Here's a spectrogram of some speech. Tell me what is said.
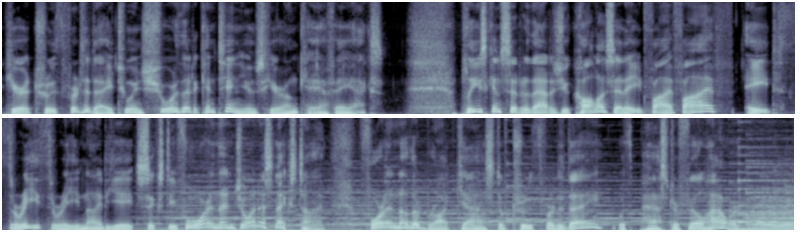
here at Truth for Today to ensure that it continues here on KFAX. Please consider that as you call us at 855 833 9864 and then join us next time for another broadcast of Truth for Today with Pastor Phil Howard.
